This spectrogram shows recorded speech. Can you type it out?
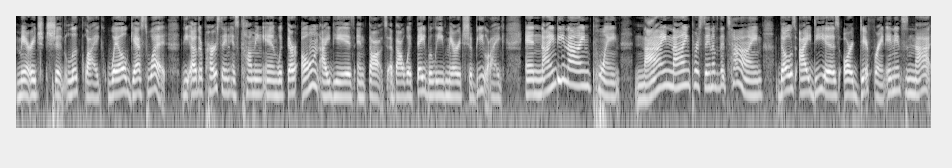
marriage should look like. Well, guess what? The other person is coming in with their own ideas and thoughts about what they believe marriage should be like. And 99.99% of the time, those ideas are different. And it's not,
